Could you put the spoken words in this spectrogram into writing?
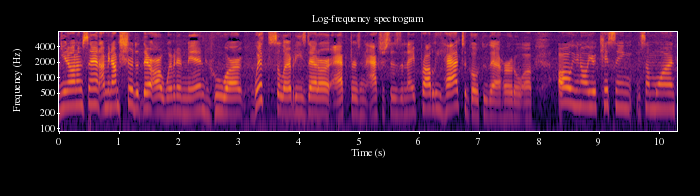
You know what I'm saying? I mean, I'm sure that there are women and men who are with celebrities that are actors and actresses, and they probably had to go through that hurdle of, oh, you know, you're kissing someone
